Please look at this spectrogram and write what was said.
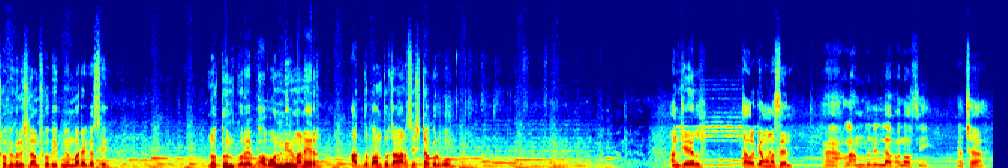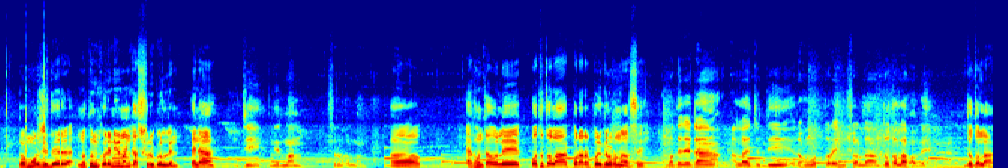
শফিকুল ইসলাম শফিক মেম্বারের কাছে। নতুন করে ভবন নির্মাণের আদ্যপান্ত জানার চেষ্টা করব। আঙ্কেল তাহলে কেমন আছেন? হ্যাঁ আলহামদুলিল্লাহ ভালো আছি। আচ্ছা তো মসজিদের নতুন করে নির্মাণ কাজ শুরু করলেন তাই না? জি নির্মাণ শুরু করলাম। এখন তাহলে কততলা করার পরিকল্পনা আছে? আমাদের এটা আল্লাহ যদি রহমত করে ইনশাল্লাহ দোতলা হবে। দোতলা।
